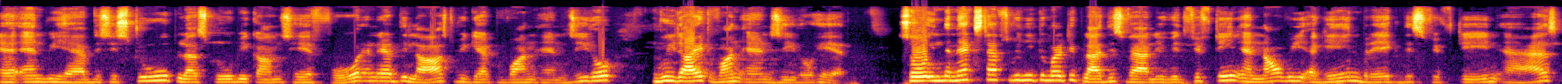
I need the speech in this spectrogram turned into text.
uh, and we have this is 2 plus 2 becomes here 4 and at the last we get 1 and 0 we write 1 and 0 here. So in the next steps we need to multiply this value with 15 and now we again break this 15 as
